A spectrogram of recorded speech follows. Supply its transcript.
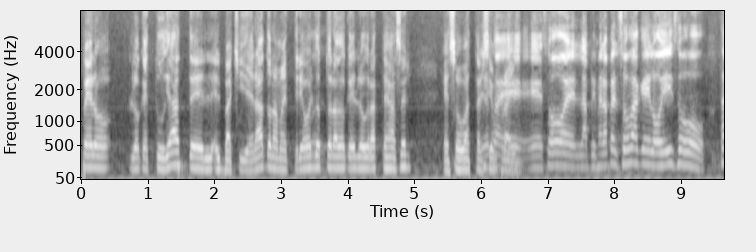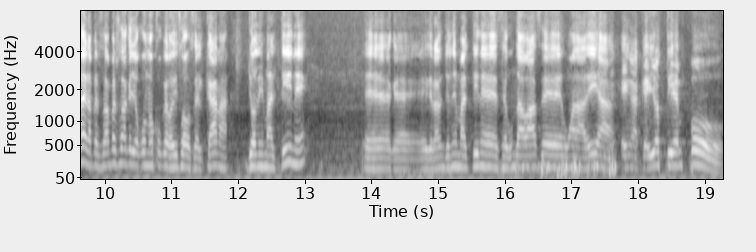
Pero lo que estudiaste, el, el bachillerato, la maestría o el doctorado que lograste hacer, eso va a estar Eso, siempre ahí. eh, eso es la primera persona que lo hizo, ¿sabes? La persona, persona que yo conozco que lo hizo cercana, Johnny Martínez, eh, que el gran Johnny Martínez, segunda base de Juana Díaz. En aquellos tiempos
